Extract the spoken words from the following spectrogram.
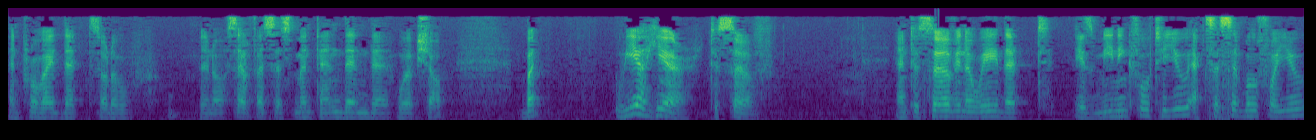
and provide that sort of you know self-assessment and then the workshop. But we are here to serve and to serve in a way that is meaningful to you, accessible for you,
